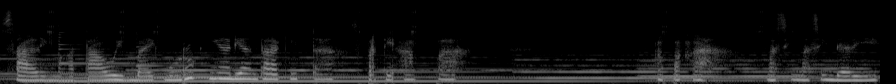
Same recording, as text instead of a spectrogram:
saling mengetahui baik buruknya di antara kita seperti apa. Apakah masing-masing dari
